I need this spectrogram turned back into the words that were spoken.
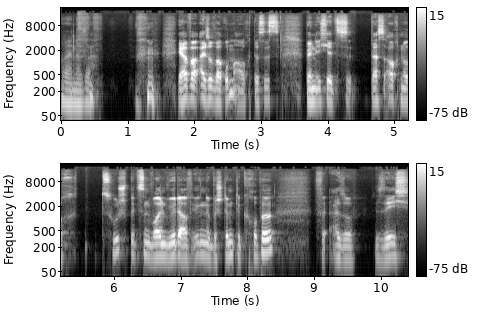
Rainer sagt. ja, also warum auch? Das ist, wenn ich jetzt das auch noch zuspitzen wollen würde auf irgendeine bestimmte Gruppe, also sehe ich.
